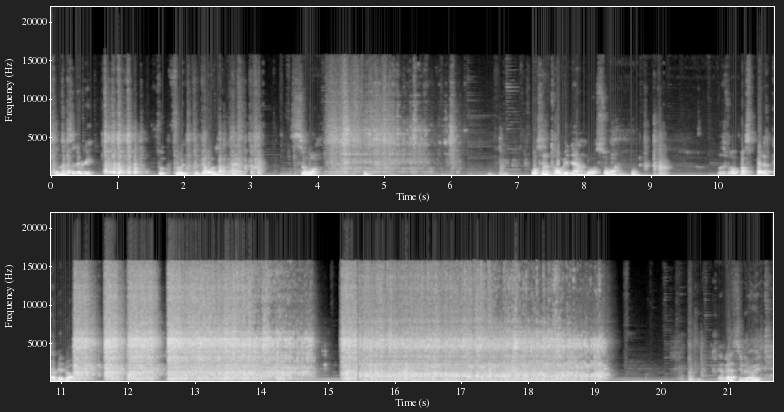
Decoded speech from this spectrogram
Inte så det blir fullt i behållaren här. Så. Och sen tar vi den då så. Och så hoppas på att detta blir bra. Det börjar se bra ut.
